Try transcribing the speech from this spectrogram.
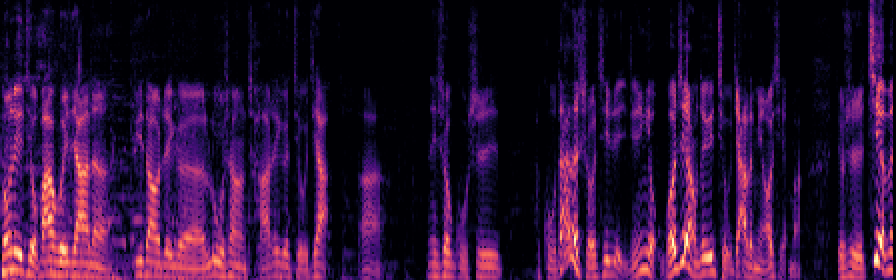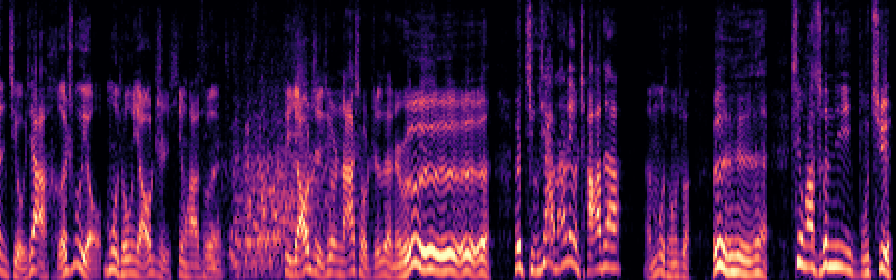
从这酒吧回家呢，遇到这个路上查这个酒驾啊。那首古诗，古代的时候其实已经有过这样对于酒驾的描写嘛，就是借问酒驾何处有，牧童遥指杏花村。这遥指就是拿手指在那儿，说酒驾哪里有查的？牧童说，呃，杏花村的不去。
